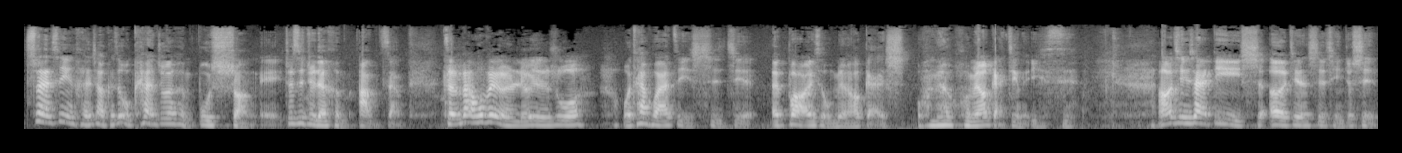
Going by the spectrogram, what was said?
虽然事情很小，可是我看了就会很不爽，哎，就是觉得很肮脏。怎么办？会不会有人留言说？我太活在自己世界，哎，不好意思，我没有要改，我没有，我没有要改进的意思。然后接下来第十二件事情就是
